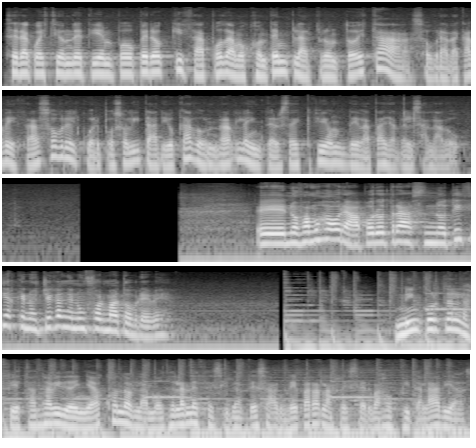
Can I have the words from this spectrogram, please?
Será cuestión de tiempo, pero quizás podamos contemplar pronto esta sobrada cabeza sobre el cuerpo solitario que adorna la intersección de Batalla del Salado. Eh, nos vamos ahora por otras noticias que nos llegan en un formato breve. No importan las fiestas navideñas cuando hablamos de la necesidad de sangre para las reservas hospitalarias.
